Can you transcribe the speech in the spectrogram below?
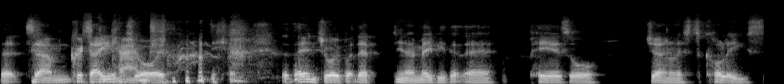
That um, they enjoy, that they enjoy, but they're you know maybe that their peers or journalists colleagues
